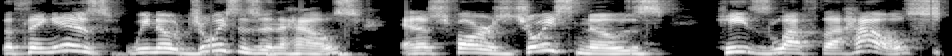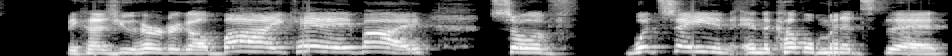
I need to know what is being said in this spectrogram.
the thing is, we know Joyce is in the house, and as far as Joyce knows, he's left the house because you heard her go bye, Kay, bye. So if let's say in, in the couple minutes that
